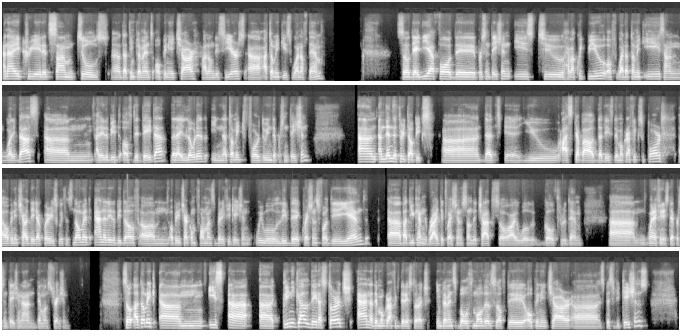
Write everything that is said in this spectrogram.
And I created some tools uh, that implement OpenEHR along these years. Uh, Atomik is one of them. So the idea for the presentation is to have a quick view of what Atomik is and what it does, um, a little bit of the data that I loaded in Atomik for doing the presentation, and, and then the three topics uh, that uh, you asked about, that is demographic support, uh, OpenEHR data queries with SNOMED, and a little bit of um, OpenEHR conformance verification. We will leave the questions for the end, uh, but you can write the questions on the chat, so I will go through them um, when I finish the presentation and demonstration. So Atomik um, is a, a, clinical data storage and a demographic data storage. Implements both models of the OpenEHR uh, specifications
